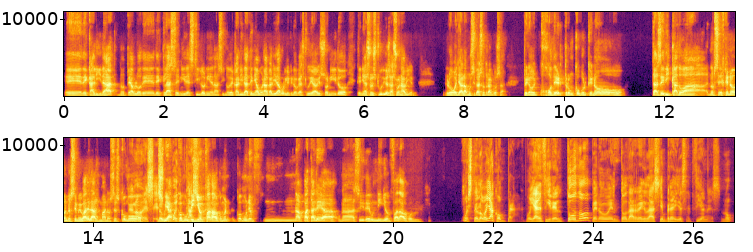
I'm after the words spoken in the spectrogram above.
eh, de calidad, no te hablo de, de, clase ni de estilo ni de nada, sino de calidad, tenía buena calidad porque creo que ha estudiado el sonido, tenía su estudio, o sea, suena bien. Luego ya la música es otra cosa. Pero, joder, tronco, ¿por qué no te has dedicado a. No sé, es que no, no se me va de las manos. Es como. No, no, es- es me voy a- un como un caso, niño ¿eh? enfadado, como, un- como un una patalea, una así, de un niño enfadado. Con... Pues te lo voy a comprar. Voy a decir el todo, pero en toda regla siempre hay excepciones, ¿no?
